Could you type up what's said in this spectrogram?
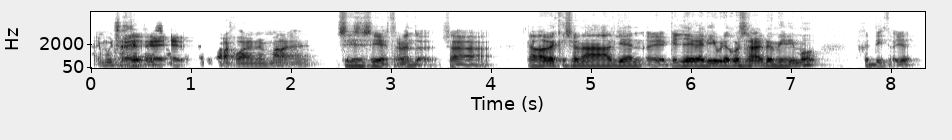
Hay mucha Eh, gente eh, eh. para jugar en el Málaga, ¿eh? Sí, sí, sí, es tremendo. O sea, cada vez que suena alguien eh, que llegue libre con salario mínimo, la gente dice, oye,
